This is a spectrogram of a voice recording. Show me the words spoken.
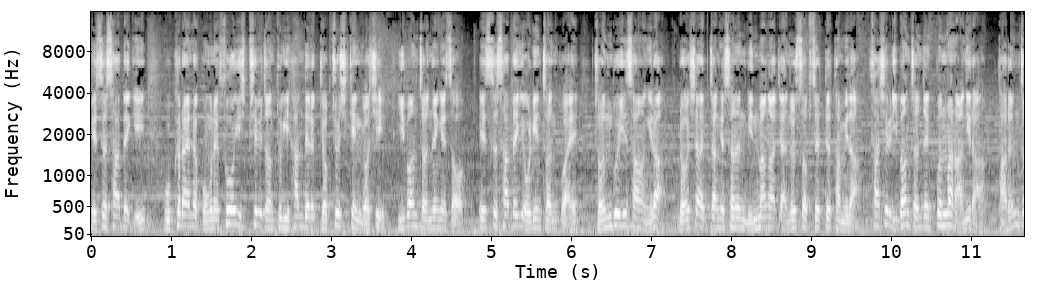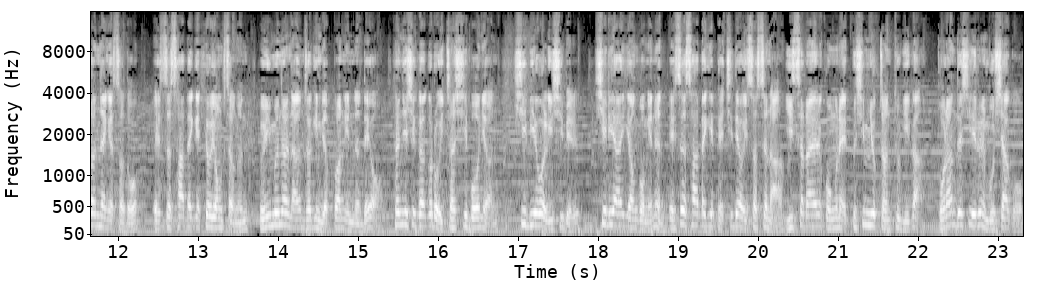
S-400이 우크라이나 공군의 수-27 전투기 한 대를 격추시킨 것이 이번 전쟁에서 S-400이 올린 전과의 전부인 상황이라 러시아 입장에서는 민망하지 않을 수 없을 듯합니다. 사실 이번 전쟁뿐만 아니라 다른 전쟁에서도 S-400의 효용성은 의문을 낳은 적이 몇 번 있는데요. 현지 시각으로 2015년 12월 20일 시리아의 영공에는 S-400이 배치되어 있었으나 이스라엘 공군의 F-16 전투기가 보란듯이 이를 무시하고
